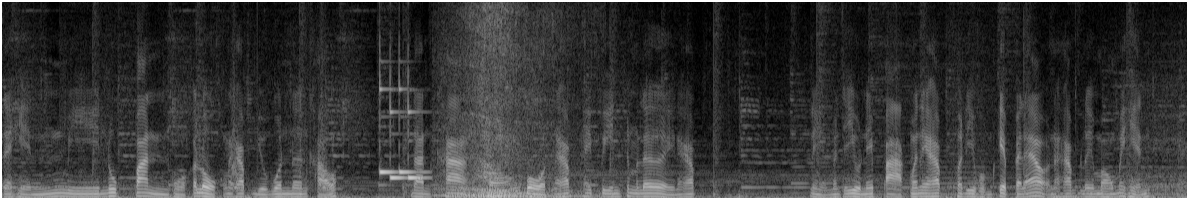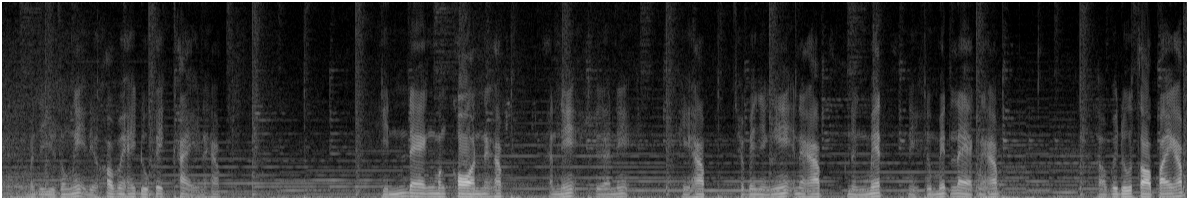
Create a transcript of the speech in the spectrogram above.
จะเห็นมีรูปปั้นหัวกะโหลกนะครับ อยู่บนเนินเขา ด้านข้างของโบสถ์นะครับ ให้ปีนขึ้นมาเลยนะครับนี่มันจะอยู่ในปากมันเนี่ยครับพอดีผมเก็บไปแล้วนะครับ เลยมองไม่เห็น มันจะอยู่ตรงนี้เดี๋ยวเข้าไปให้ดูใกล้ๆนะครับ หินแดงมังกรนะครับ อันนี้คืออันนี้นี่ครับจะเป็นอย่างนี้นะครับ 1 เม็ดนี่คือเม็ดแรกนะครับ เราไปดูต่อไปครับ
